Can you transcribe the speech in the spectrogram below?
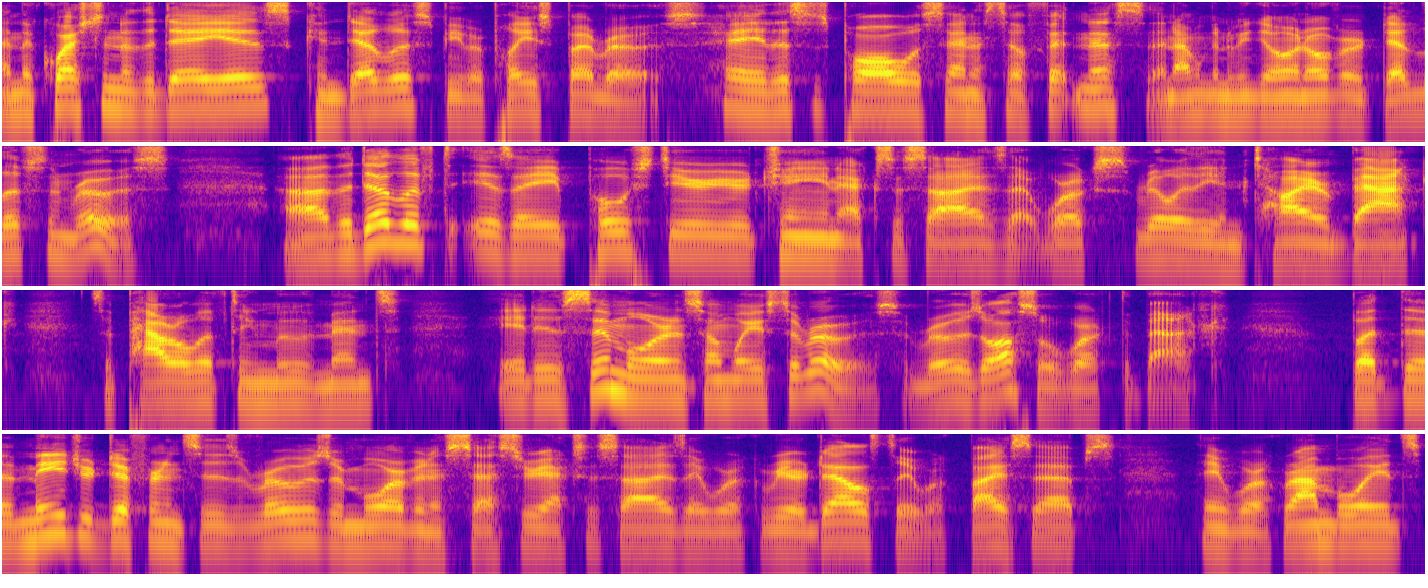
And the question of the day is Can deadlifts be replaced by rows? Hey, this is Paul with Standstill Fitness, and I'm going to be going over deadlifts and rows. Uh, the deadlift is a posterior chain exercise that works really the entire back. It's a powerlifting movement. It is similar in some ways to rows. Rows also work the back. But the major difference is rows are more of an accessory exercise. They work rear delts, they work biceps, they work rhomboids.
